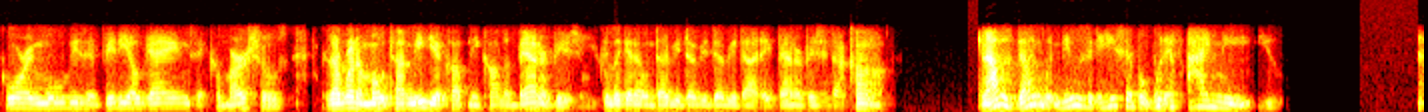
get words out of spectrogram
scoring movies and video games and commercials. Because I run a multimedia company called a Banner Vision. You can look at it on www.abannervision.com. And I was done with music, and he said, But what if I need you? I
